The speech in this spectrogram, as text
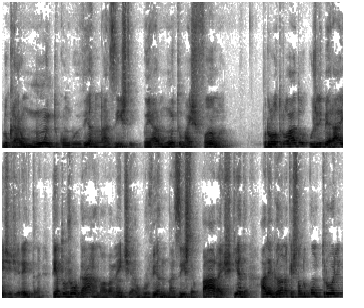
lucraram muito com o governo nazista e ganharam muito mais fama. Por outro lado, os liberais de direita né, tentam jogar novamente o governo nazista para a esquerda, alegando a questão do controle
